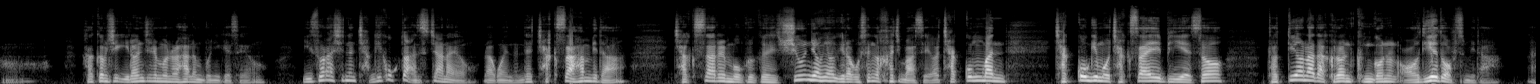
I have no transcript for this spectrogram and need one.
어, 가끔씩 이런 질문을 하는 분이 계세요. 이소라 씨는 자기 곡도 안 쓰잖아요. 라고 했는데 작사합니다. 작사를 뭐 그렇게 쉬운 영역이라고 생각하지 마세요. 작곡만 작곡이 뭐 작사에 비해서 더 뛰어나다 그런 근거는 어디에도 없습니다. 네.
